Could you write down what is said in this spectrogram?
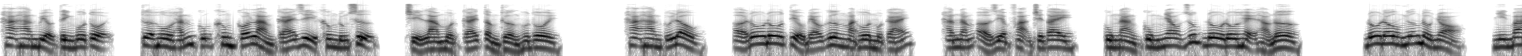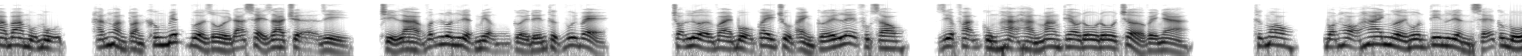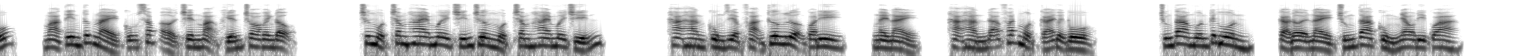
Hạ Hàn biểu tình vô tội, tựa hồ hắn cũng không có làm cái gì không đúng sự, chỉ là một cái tầm thường hôn thôi. Hạ Hàn cúi đầu, ở đô đô tiểu béo gương mặt hôn một cái, hắn nắm ở Diệp Phạn trên tay, cùng nàng cùng nhau giúp đô đô hệ hảo nơ. Đô đô ngưỡng đầu nhỏ, nhìn ba ba mụ mụ, hắn hoàn toàn không biết vừa rồi đã xảy ra chuyện gì, chỉ là vẫn luôn liệt miệng cười đến thực vui vẻ. Chọn lựa vài bộ quay chụp ảnh cưới lễ phục sau, Diệp Phạn cùng Hạ Hàn mang theo đô đô trở về nhà. Thức mau, bọn họ hai người hôn tin liền sẽ công bố, mà tin tức này cũng sắp ở trên mạng khiến cho hoành động. Chương 129 chương 129 Hạ Hàn cùng Diệp Phạn thương lượng qua đi, ngày này, Hạ Hàn đã phát một cái bệ bù. Chúng ta muốn kết hôn, cả đời này chúng ta cùng nhau đi qua.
